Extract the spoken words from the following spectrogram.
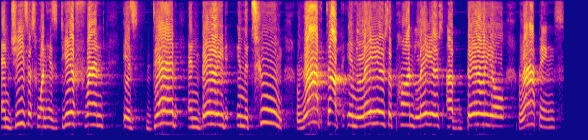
And Jesus, when his dear friend is dead and buried in the tomb, wrapped up in layers upon layers of burial wrappings,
